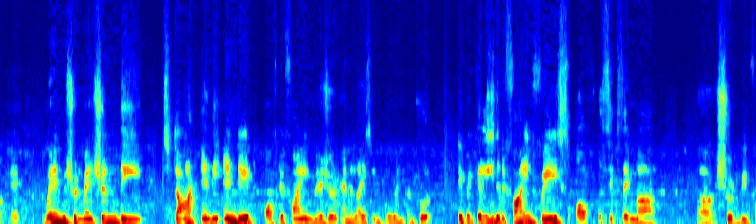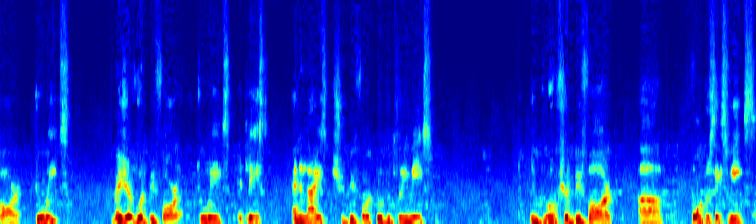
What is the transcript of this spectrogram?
Okay, wherein we should mention the start and the end date of define, measure, analyze, improve, and control. Typically, the defined phase of the Six Sigma uh, should be for two weeks. Measure would be for two weeks at least. Analyze should be for two to three weeks. Improve should be for uh, four to six weeks,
